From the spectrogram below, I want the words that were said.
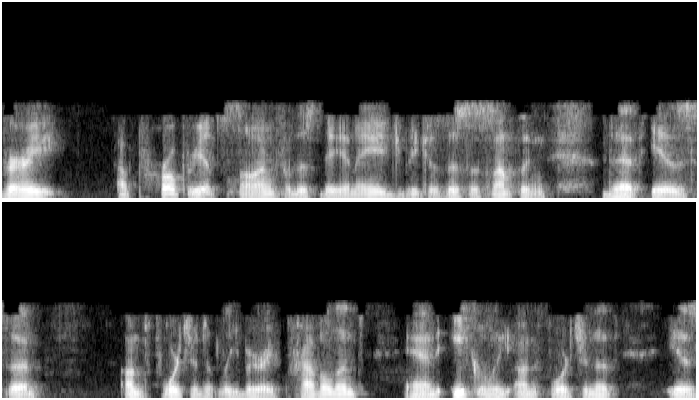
very appropriate song for this day and age because this is something that is uh, unfortunately very prevalent and equally unfortunate is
